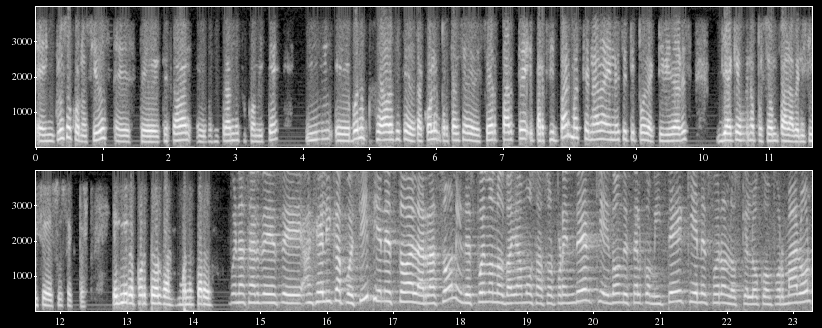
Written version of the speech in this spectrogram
e incluso conocidos este que estaban eh, registrando su comité y eh, bueno pues ahora sí se destacó la importancia de ser parte y participar más que nada en este tipo de actividades ya que bueno pues son para beneficio de su sector es mi reporte Olga buenas tardes Buenas tardes, eh, Angélica. Pues sí, tienes toda la razón y después no nos vayamos a sorprender que dónde está el comité, quiénes fueron los que lo conformaron.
